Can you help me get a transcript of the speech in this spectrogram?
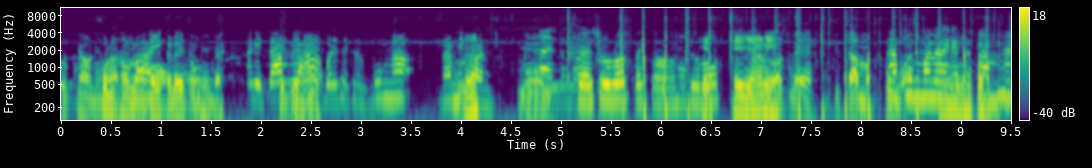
พวกเจ้านี่คนเขาหลายก็เลยต้อง อันนี้ตามเลยเนาะบริใส่เครื่องปรุงเนาะตามนี้ก่อนแม่เคยชูรสไปก่อนชูรเฮ็ดสเฮ็ดหยังนี่รถแหน่ที่ตำหมักถั่อะปรุวงมาเลยเดี๋ยวจะตำให้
